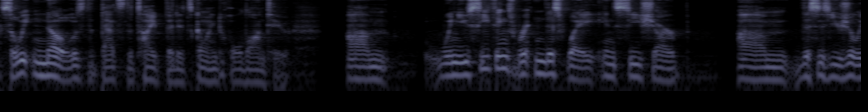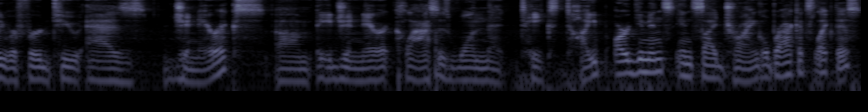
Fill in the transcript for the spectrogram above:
So it knows that that's the type that it's going to hold on to. Um, when you see things written this way in C Sharp, um, this is usually referred to as generics. Um, a generic class is one that takes type arguments inside triangle brackets like this.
